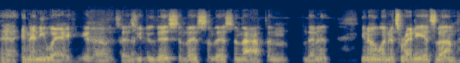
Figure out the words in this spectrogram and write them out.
uh, in any way. You know, it says you do this and this and this and that, and then it, you know, when it's ready, it's done.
